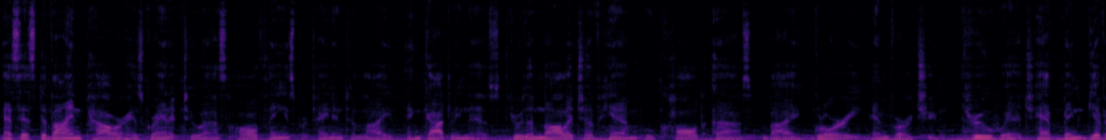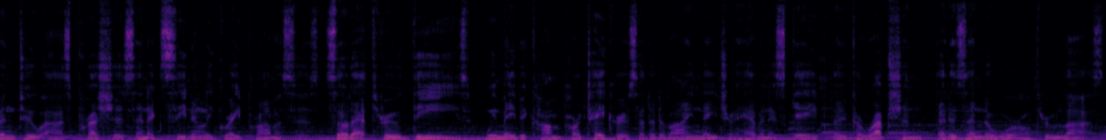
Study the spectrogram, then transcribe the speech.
As His divine power has granted to us all things pertaining to life and godliness through the knowledge of Him who called us by glory and virtue, through which have been given to us precious and exceedingly great promises, so that through these we may become partakers of the divine nature, having escaped the corruption that is in the world through lust.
